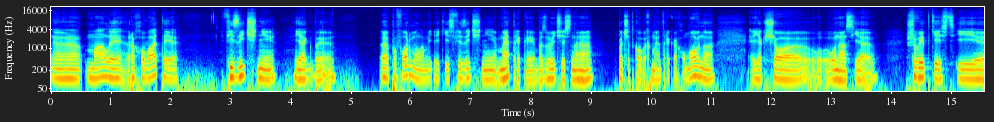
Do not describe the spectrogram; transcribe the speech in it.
е, мали рахувати фізичні, якби, е, по формулам якісь фізичні метрики, базуючись на початкових метриках. Умовно, якщо у нас є швидкість і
